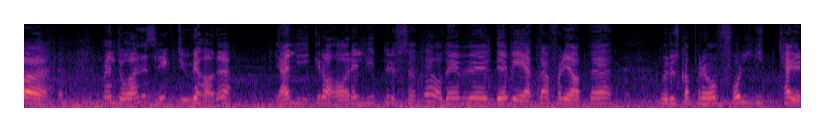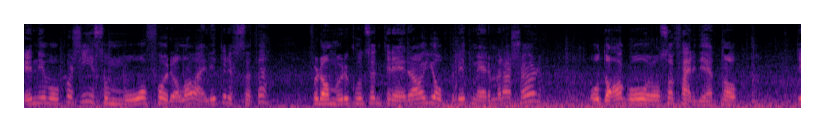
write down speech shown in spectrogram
eh, Men da er det slik du vil ha det? Jeg liker å ha det litt rufsete, og det, det vet jeg fordi at eh, når du skal prøve å få litt høyere nivå på ski, så må forholdene være litt rufsete. For da må du konsentrere deg og jobbe litt mer med deg sjøl, og da går også ferdighetene opp. Du,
